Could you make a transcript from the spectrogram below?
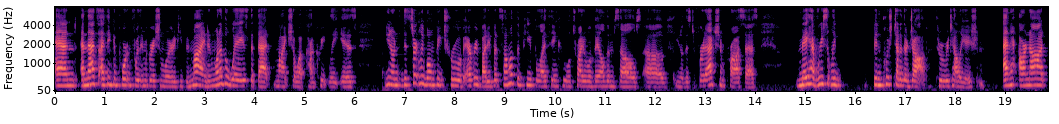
And, and that's, I think, important for the immigration lawyer to keep in mind. And one of the ways that that might show up concretely is you know, this certainly won't be true of everybody, but some of the people I think who will try to avail themselves of, you know, this deferred action process may have recently been pushed out of their job through retaliation and are not,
